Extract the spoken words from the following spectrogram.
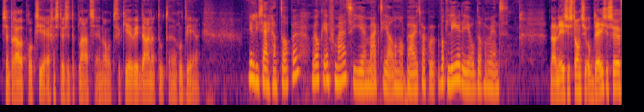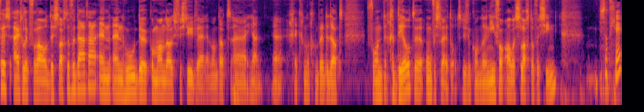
centrale proxy ergens tussen te plaatsen en al het verkeer weer daar naartoe te routeren. Jullie zijn gaan tappen. Welke informatie eh, maakte je allemaal buiten? Wat leerde je op dat moment? Nou, in eerste instantie op deze service eigenlijk vooral de slachtofferdata en, en hoe de commando's verstuurd werden. Want dat, uh, ja, uh, gek genoeg gebeurde dat voor een gedeelte onversleuteld. Dus we konden in ieder geval alle slachtoffers zien. Is dat gek,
